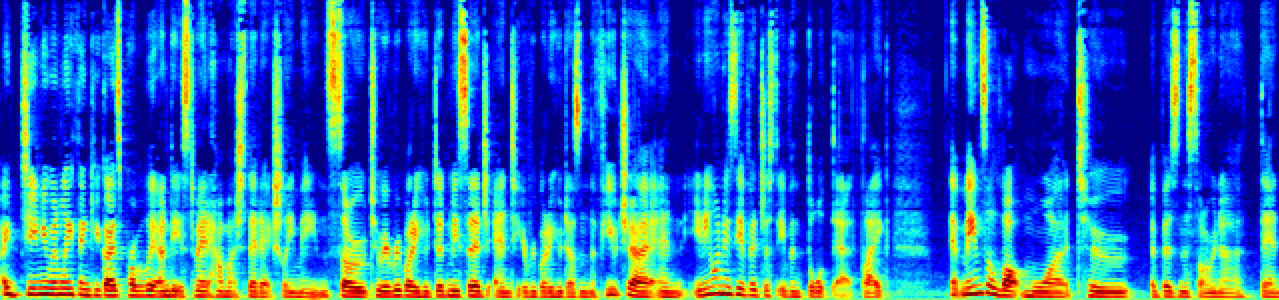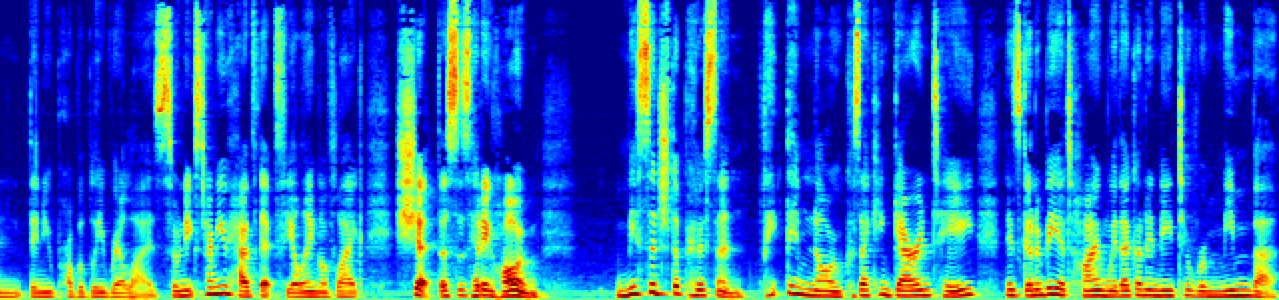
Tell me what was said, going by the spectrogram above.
I genuinely think you guys probably underestimate how much that actually means. So, to everybody who did message and to everybody who does in the future, and anyone who's ever just even thought that, like, it means a lot more to a business owner than than you probably realize. So next time you have that feeling of like shit, this is hitting home, message the person. Let them know because I can guarantee there's going to be a time where they're going to need to remember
